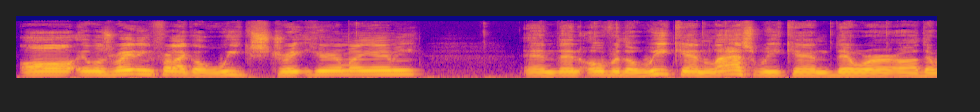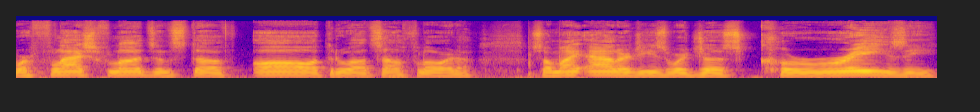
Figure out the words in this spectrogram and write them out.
all. It was raining for like a week straight here in Miami, and then over the weekend, last weekend, there were uh, there were flash floods and stuff all throughout South Florida. So my allergies were just crazy.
